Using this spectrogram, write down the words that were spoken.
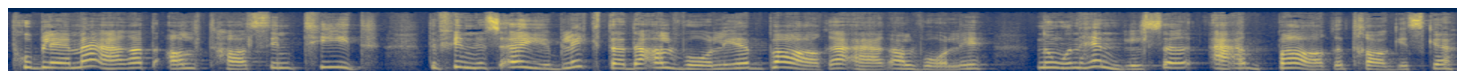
Problemet er at alt har sin tid. Det finnes øyeblikk der det alvorlige bare er alvorlig. Noen hendelser er bare tragiske.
